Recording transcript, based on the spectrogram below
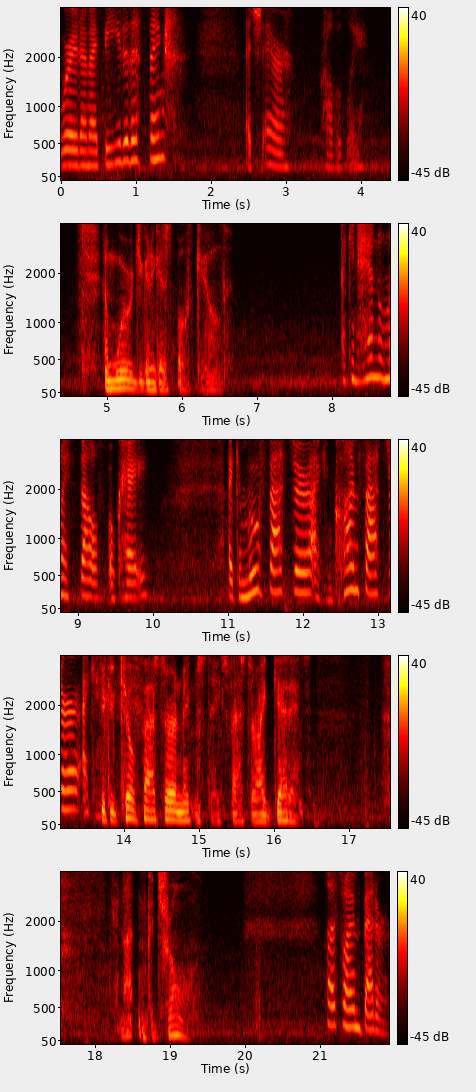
You worried I might beat you to this thing? I'd share, probably. I'm worried you're gonna get us both killed. I can handle myself, okay? I can move faster, I can climb faster, I can... You can kill faster and make mistakes faster, I get it. You're not in control. That's why I'm better.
